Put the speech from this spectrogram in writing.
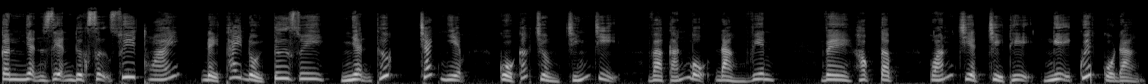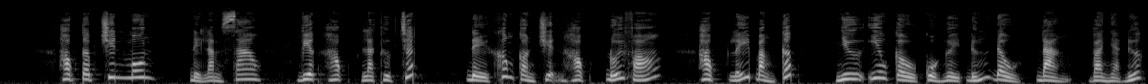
cần nhận diện được sự suy thoái để thay đổi tư duy, nhận thức, trách nhiệm của các trường chính trị và cán bộ đảng viên về học tập, quán triệt chỉ thị, nghị quyết của Đảng, học tập chuyên môn để làm sao việc học là thực chất, để không còn chuyện học đối phó, học lấy bằng cấp như yêu cầu của người đứng đầu Đảng và nhà nước.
